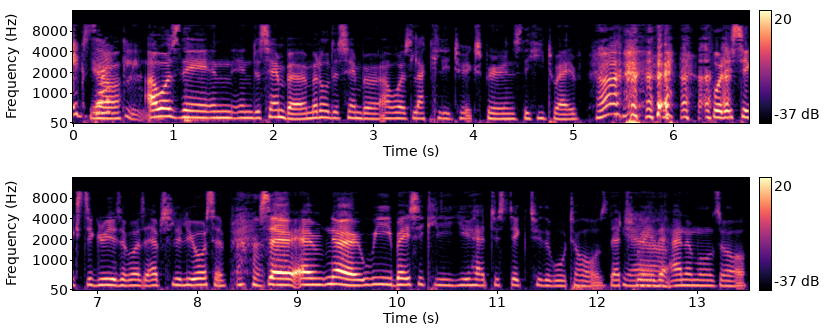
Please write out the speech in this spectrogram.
exactly. Yeah. I was there in, in December, middle December. I was lucky to experience the heat wave. 46 degrees. It was absolutely awesome. So, um, no, we basically, you had to stick to the water holes. That's where the animals are,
